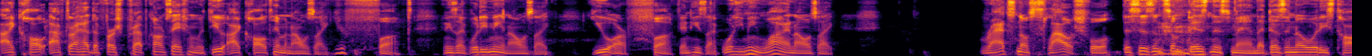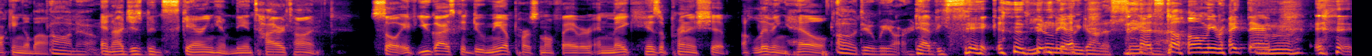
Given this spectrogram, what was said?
I called after I had the first prep conversation with you, I called him and I was like, You're fucked. And he's like, What do you mean? I was like, You are fucked. And he's like, What do you mean? Why? And I was like, Rat's no slouch, fool. This isn't some businessman that doesn't know what he's talking about. oh no And I just been scaring him the entire time. So if you guys could do me a personal favor and make his apprenticeship a living hell, oh dude we are that'd be sick. you don't Yeah. even gotta say That's that the homie right there. Uh-huh.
